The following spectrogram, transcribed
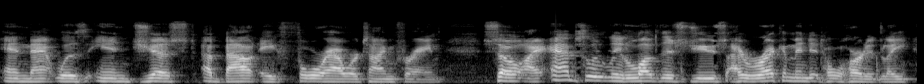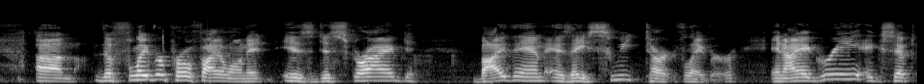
and that was in just about a four hour time frame. So I absolutely love this juice. I recommend it wholeheartedly. Um, the flavor profile on it is described by them as a sweet tart flavor. And I agree, except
